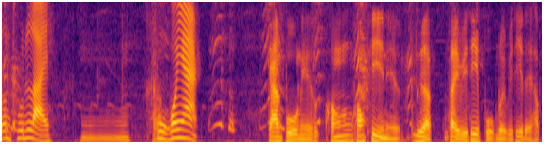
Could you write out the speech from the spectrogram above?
ต้นทุนหลาย อืมครับ ปลูกบ่ยากการปลูกนี่ของของพี่นี่เลือกใส่วิธีปลูกโดยวิธีใดครับ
